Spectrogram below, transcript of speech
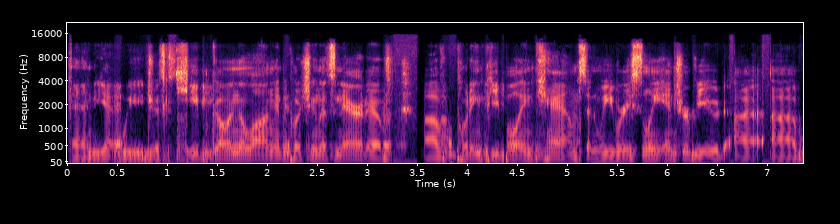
And yet we just keep going along and pushing this narrative of putting people in camps. And we recently interviewed a,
